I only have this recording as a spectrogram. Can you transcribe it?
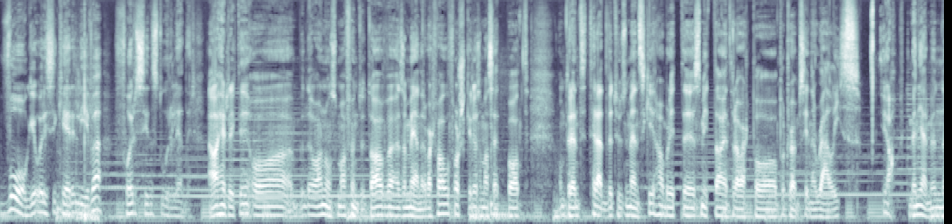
våge å risikere livet for sin store leder. Ja, helt riktig. Og det var noen som har funnet ut av, altså mener i hvert fall, forskere som har sett på at omtrent 30 000 mennesker har blitt smitta etter å ha vært på, på Trumps sine rallies. Ja. Men Gjermund,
